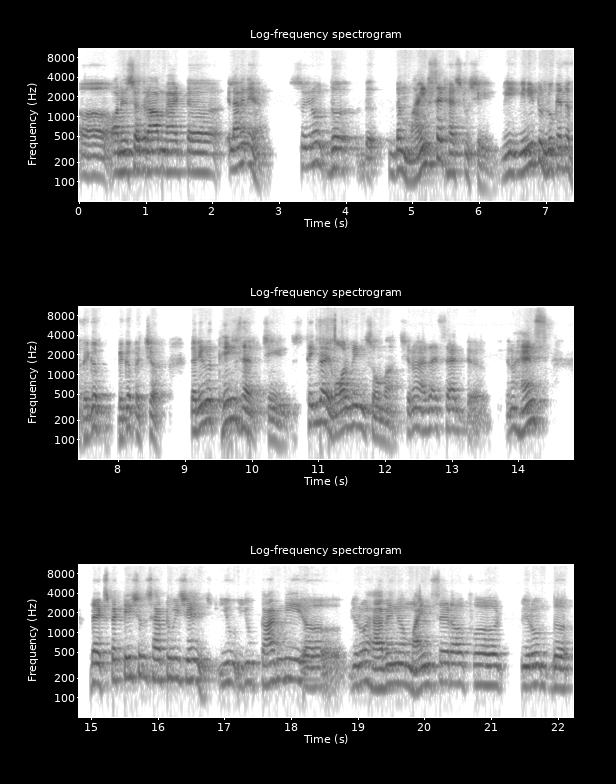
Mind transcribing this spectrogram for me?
uh, on Instagram at uh, 11 a.m. So you know the the the mindset has to change. We we need to look at the bigger bigger picture that you know things have changed. Things are evolving so much you know as i said uh, you know hence the expectations have to be changed. You you can't be uh, you know having a mindset of uh, you know the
